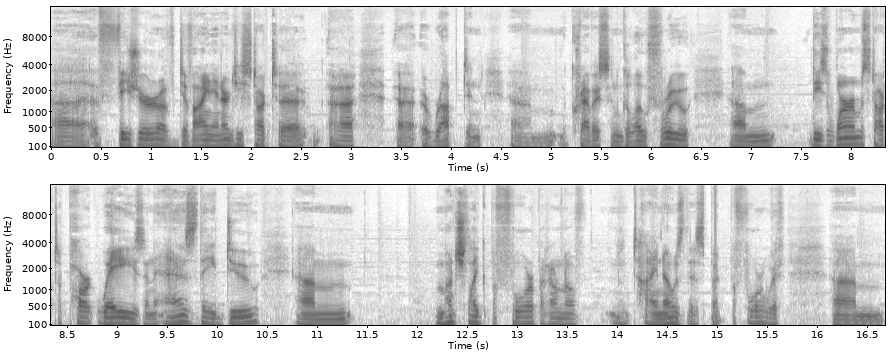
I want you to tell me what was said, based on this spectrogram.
uh, fissure of divine energy start to uh, uh, erupt and um, crevice and glow through. Um, these worms start to part ways and as they do um, much like before but i don't know if ty knows this but before with um,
